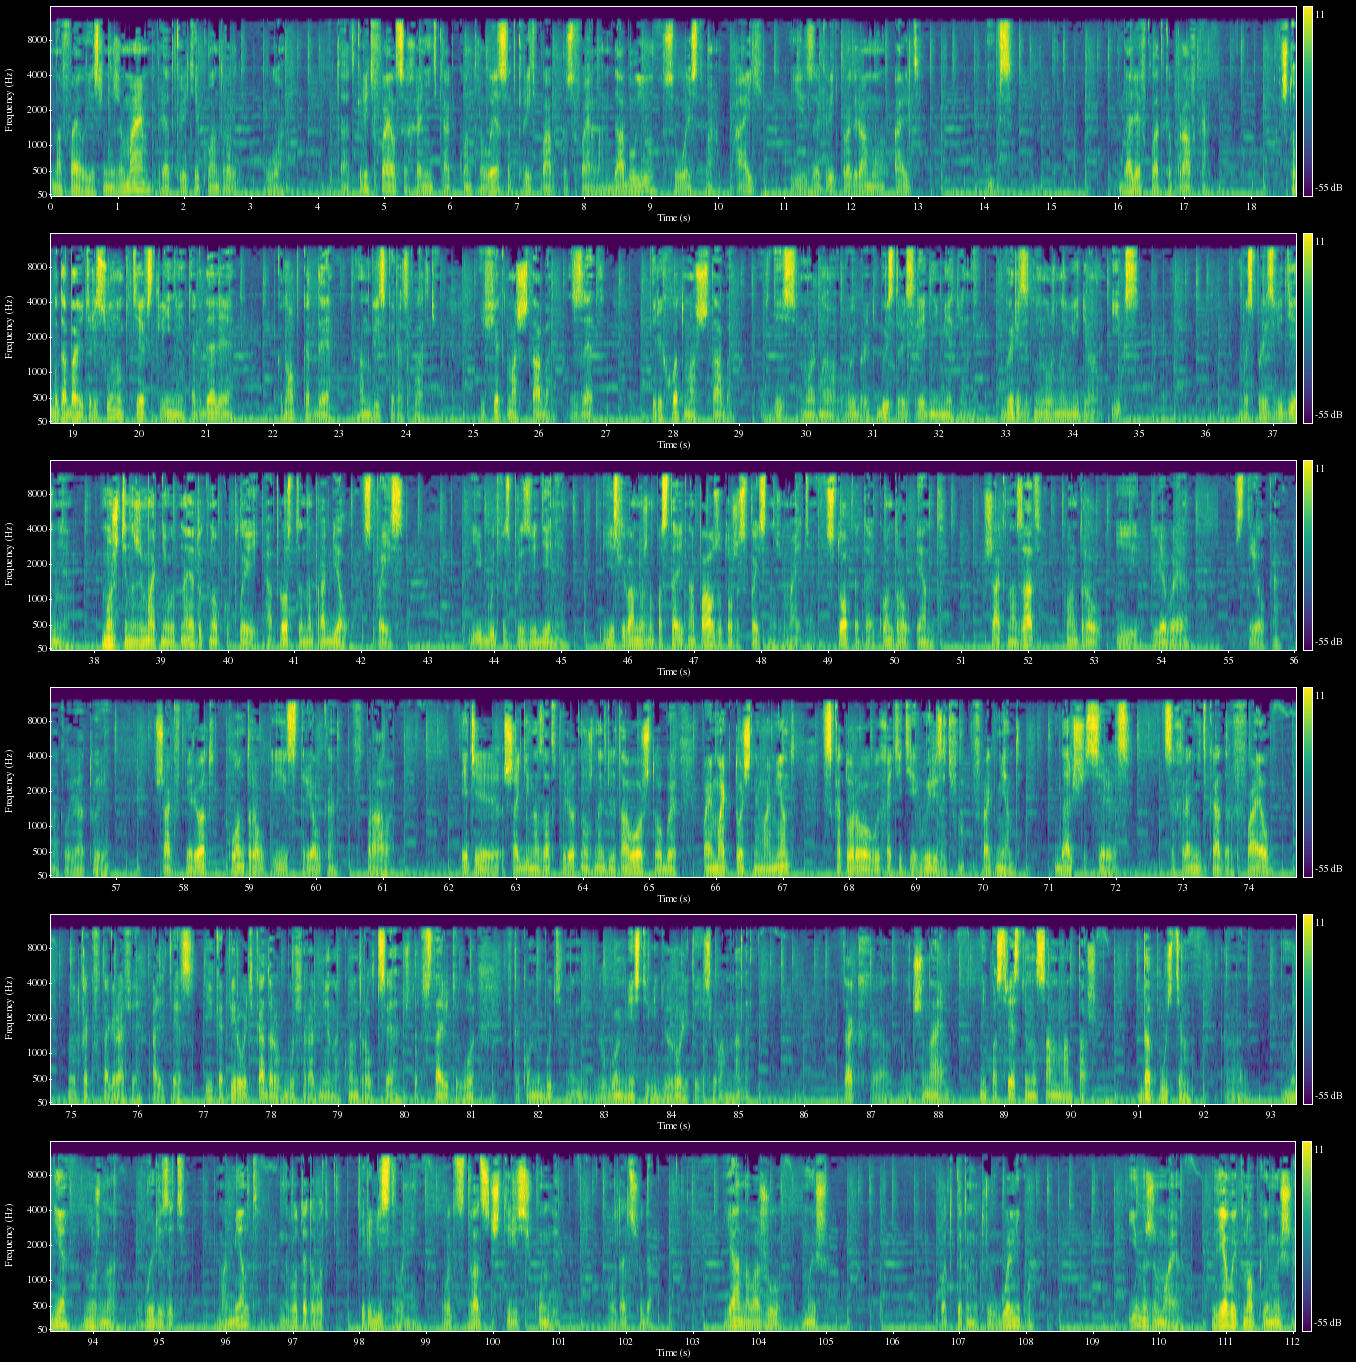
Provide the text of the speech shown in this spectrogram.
на файл если нажимаем при открытии Ctrl-O это открыть файл, сохранить как Ctrl-S, открыть папку с файлом W, свойства I и закрыть программу Alt-X. Далее вкладка правка. Чтобы добавить рисунок, текст, линии и так далее, кнопка D на английской раскладке. Эффект масштаба Z. Переход масштаба. Здесь можно выбрать быстрый, средний, медленный. Вырезать ненужное видео X. Воспроизведение. Можете нажимать не вот на эту кнопку Play, а просто на пробел Space. И будет воспроизведение. Если вам нужно поставить на паузу, тоже Space нажимаете. Стоп это Ctrl-End. Шаг назад, Ctrl и левая стрелка на клавиатуре. Шаг вперед, Ctrl и стрелка вправо. Эти шаги назад-вперед нужны для того, чтобы поймать точный момент, с которого вы хотите вырезать фрагмент. Дальше сервис. Сохранить кадр в файл, ну, вот как фотография, Alt-S, и копировать кадр в буфер обмена Ctrl-C, чтобы вставить его каком-нибудь другом месте видеоролика, если вам надо. Так, э, начинаем непосредственно сам монтаж. Допустим, э, мне нужно вырезать момент, вот это вот перелистывание, вот с 24 секунды, вот отсюда. Я навожу мышь вот к этому треугольнику и нажимаю левой кнопкой мыши.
